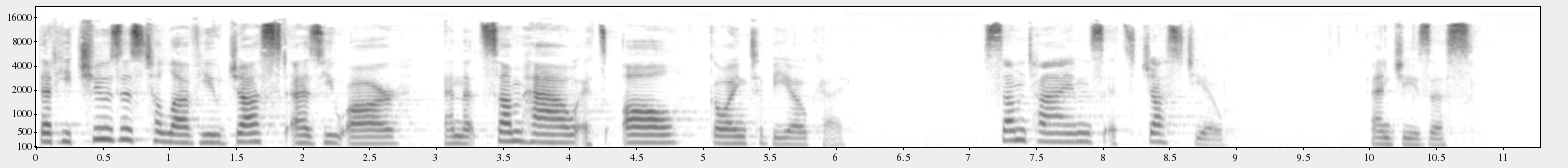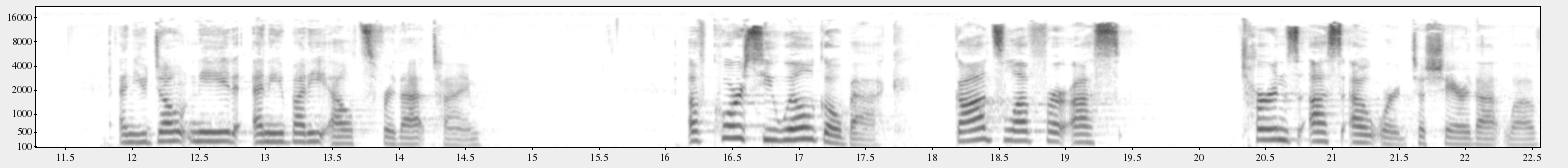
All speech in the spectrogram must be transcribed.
that he chooses to love you just as you are, and that somehow it's all going to be okay. Sometimes it's just you and Jesus. And you don't need anybody else for that time. Of course, you will go back. God's love for us turns us outward to share that love.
